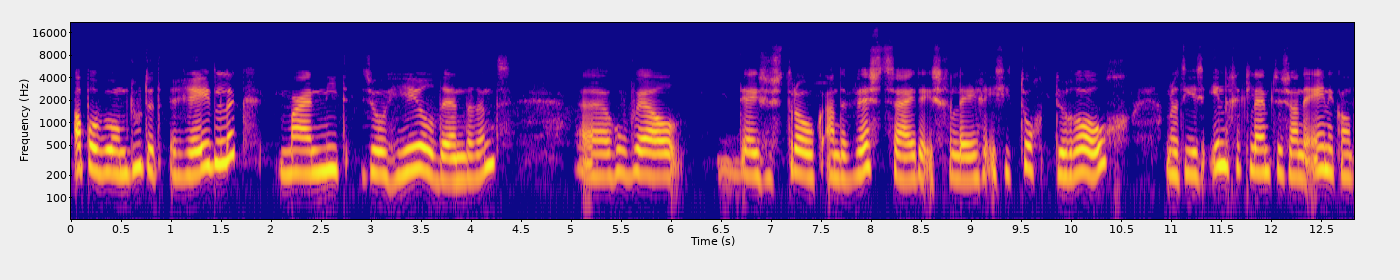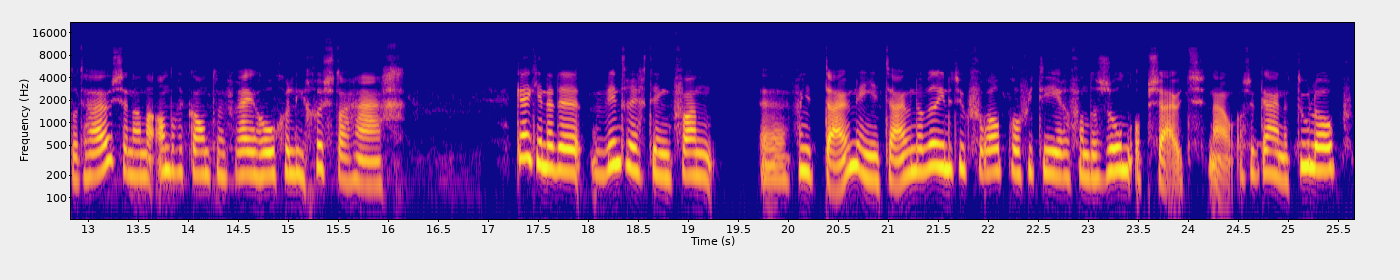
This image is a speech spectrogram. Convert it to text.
appelboom doet het redelijk, maar niet zo heel denderend. Uh, hoewel deze strook aan de westzijde is gelegen, is hij toch droog. Omdat hij is ingeklemd tussen aan de ene kant het huis en aan de andere kant een vrij hoge ligusterhaag. Kijk je naar de windrichting van uh, van je tuin, in je tuin, dan wil je natuurlijk vooral profiteren van de zon op zuid. Nou, als ik daar naartoe loop,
